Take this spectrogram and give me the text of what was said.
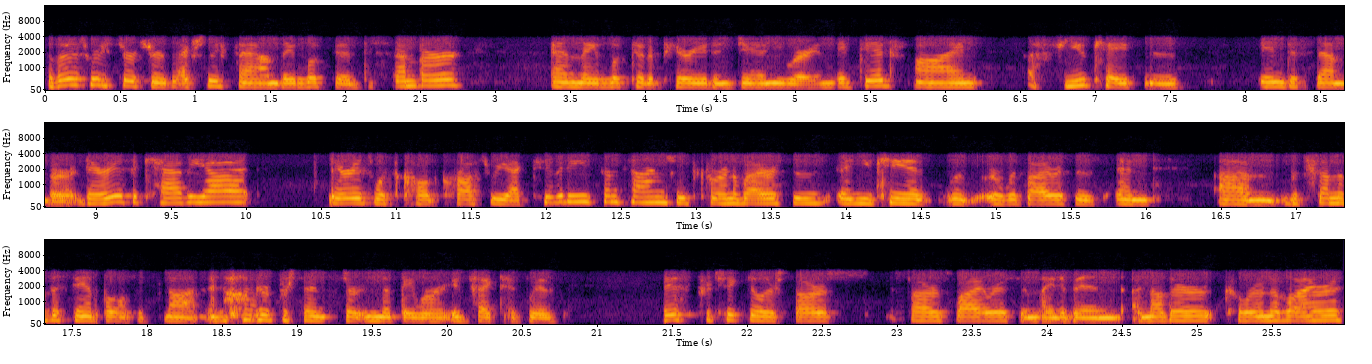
So those researchers actually found they looked at December and they looked at a period in January, and they did find a few cases in December. There is a caveat. There is what's called cross reactivity sometimes with coronaviruses, and you can't, or with viruses, and um, with some of the samples, it's not 100% certain that they were infected with this particular SARS SARS virus. It might have been another coronavirus.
